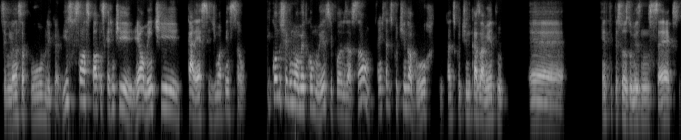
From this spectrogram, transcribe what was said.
segurança pública. Isso são as pautas que a gente realmente carece de uma atenção. E quando chega um momento como esse de polarização, a gente está discutindo aborto, está discutindo casamento é, entre pessoas do mesmo sexo,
